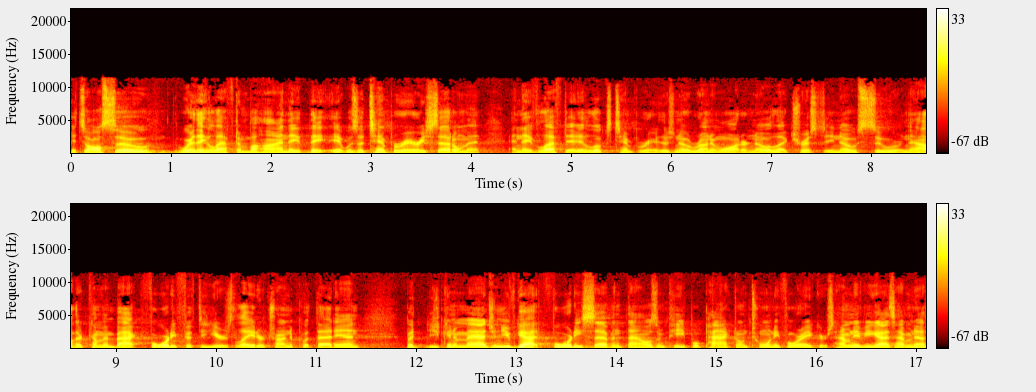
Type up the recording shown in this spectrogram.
It's also where they left them behind. They, they, it was a temporary settlement, and they've left it. It looks temporary. There's no running water, no electricity, no sewer. Now they're coming back 40, 50 years later trying to put that in. But you can imagine you've got 47,000 people packed on 24 acres. How many of you guys have an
